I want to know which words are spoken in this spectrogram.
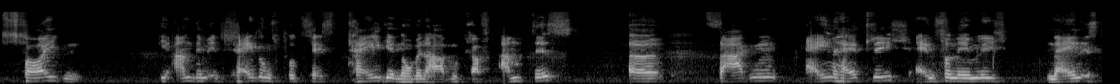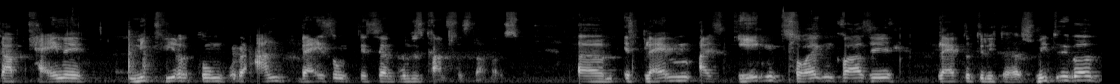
Zeugen, die an dem Entscheidungsprozess teilgenommen haben, Kraft Amtes, äh, sagen einheitlich, einvernehmlich, nein, es gab keine Mitwirkung oder Anweisung des Herrn Bundeskanzlers damals. Ähm, es bleiben als Gegenzeugen quasi, bleibt natürlich der Herr Schmidt über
